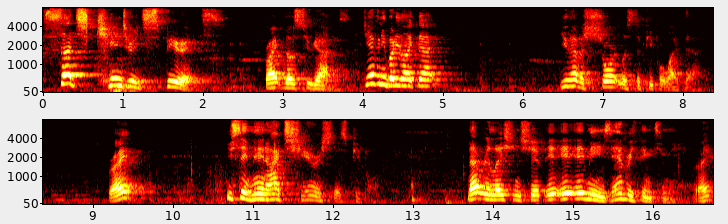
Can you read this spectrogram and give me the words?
Such kindred spirits, right? Those two guys. Do you have anybody like that? You have a short list of people like that, right? You say, man, I cherish those people. That relationship, it, it, it means everything to me, right?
